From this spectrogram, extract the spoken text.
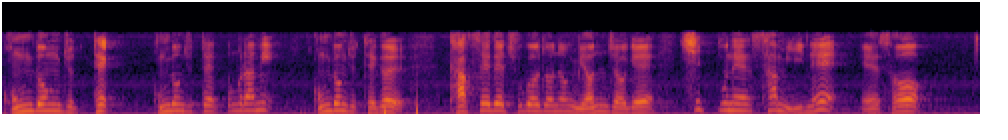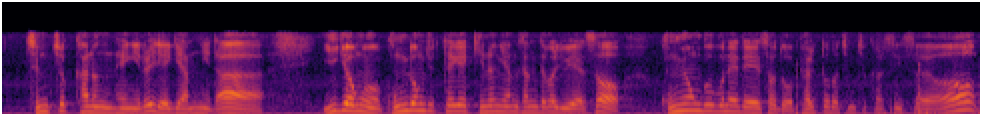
공동주택 공동주택 동그라미 공동주택을 각 세대 주거 전용 면적의 10분의 3 이내에서 증축하는 행위를 얘기합니다. 이 경우 공동주택의 기능 향상 등을 위해서 공용 부분에 대해서도 별도로 증축할 수 있어요.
